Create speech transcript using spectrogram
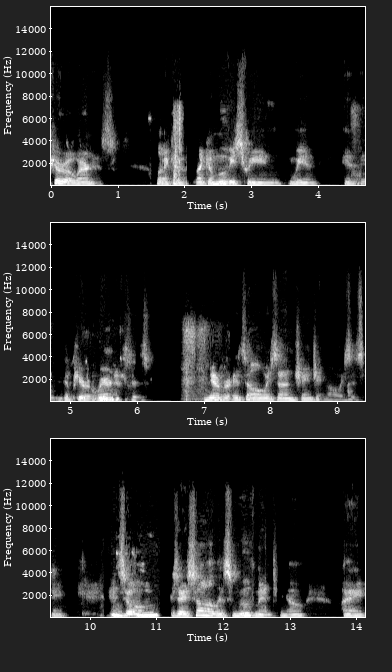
pure awareness, like a, like a movie screen. We in, in the pure awareness is never. It's always unchanging, always the same. And so Mhm. as I saw all this movement, you know, I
